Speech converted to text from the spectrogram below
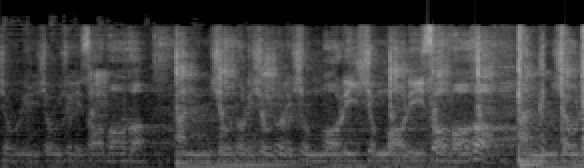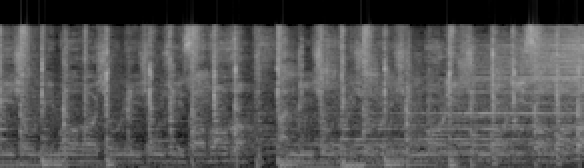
修理修修理娑婆诃，但修多利修多修摩利修摩利娑婆诃，但修理修理摩诃修理修理娑婆诃，但修多修多修摩利修摩利娑婆诃。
